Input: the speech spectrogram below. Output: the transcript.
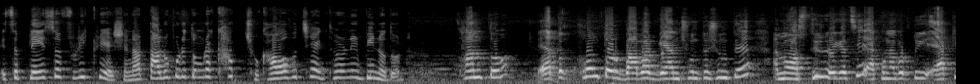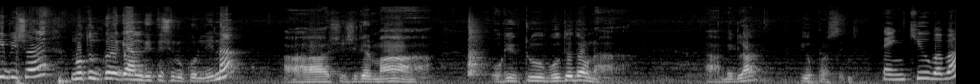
It's a place of recreation আর তার উপরে তোমরা খাচ্ছ খাওয়া হচ্ছে এক ধরনের বিনোদন। থাম তো। এতক্ষণ তোর বাবার জ্ঞান শুনতে শুনতে আমি অস্থির হয়ে গেছি এখন আবার তুই একই বিষয়ে নতুন করে জ্ঞান দিতে শুরু করলি না? আহা শিশিরের মা ওকে একটু বলতে দাও না। Meghla you proceed thank you বাবা।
